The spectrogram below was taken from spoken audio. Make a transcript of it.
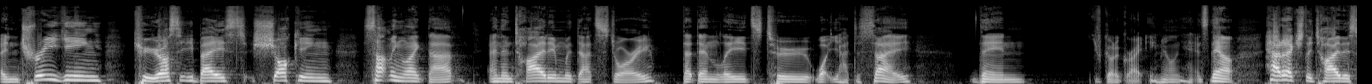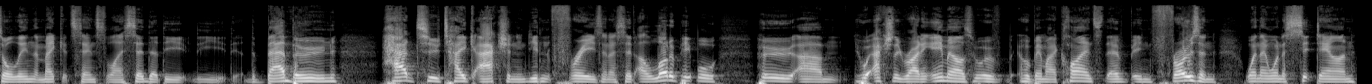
intriguing, curiosity based, shocking, something like that, and then tie it in with that story that then leads to what you had to say, then you've got a great email in your hands. Now, how to actually tie this all in and make it sense? Well, I said that the the the baboon had to take action and didn't freeze. And I said a lot of people who um, who are actually writing emails who have who have been my clients, they've been frozen when they want to sit down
